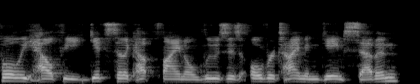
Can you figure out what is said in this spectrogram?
fully healthy, gets to the cup final, loses overtime in game seven,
